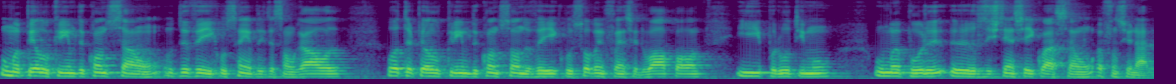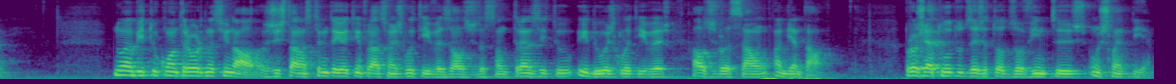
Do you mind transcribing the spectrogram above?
uma pelo crime de condução de veículo sem habilitação legal, outra pelo crime de condução de veículo sob a influência do álcool e, por último, uma por eh, resistência e coação a funcionário. No âmbito contra a ordem nacional, registaram-se 38 infrações relativas à legislação de trânsito e duas relativas à legislação ambiental. Por hoje é tudo, desejo a todos os ouvintes um excelente dia.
